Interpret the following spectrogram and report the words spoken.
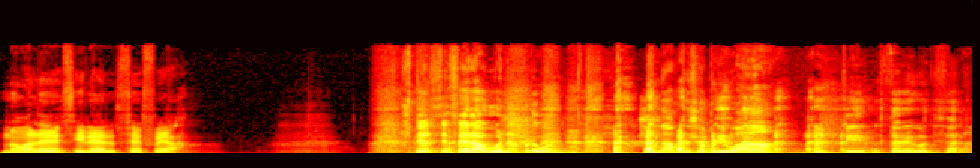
No vale decir el CFA. Hostia, el CFA era buena, pero bueno. Una empresa privada que gustaría que cotizara.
